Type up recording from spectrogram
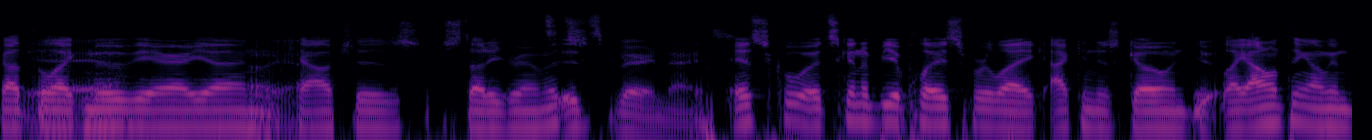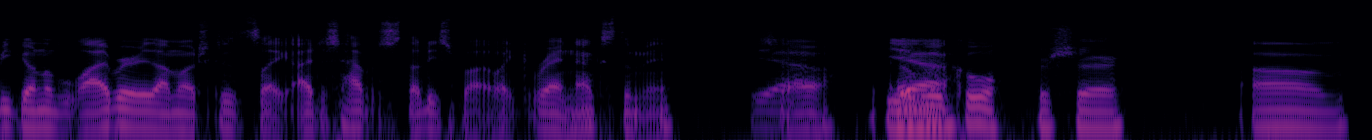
Got the Yeah, like yeah. movie area and Oh, yeah. couches, study room. It's, It's, it's very nice. it's cool. It's gonna be a place where like I can just go and do. Like I don't think I'm gonna be going to the library that much because it's like I just have a study spot like right next to me. yeah. So it'll yeah. be cool. for sure. Um,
